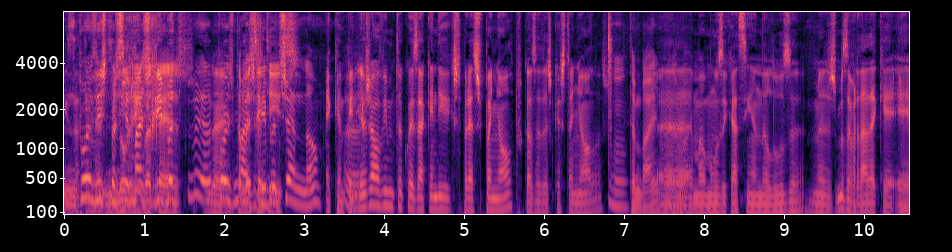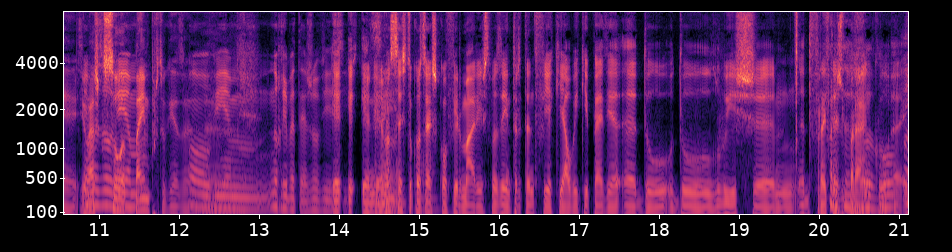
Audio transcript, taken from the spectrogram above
eh, Exato. Pois isto parecia mais Ribatejo, riba, não é? É Eu já ouvi muita coisa. Há quem diga que isto parece espanhol por causa das castanholas. Também. Eh, também. É uma música assim andaluza, mas, mas a verdade é que é, é- Sim, eu acho que soa bem portuguesa. Ouvia-me no Ribatejo, ouvia Eu, isso. eu- eu não sei se tu consegues confirmar isto, mas entretanto fui aqui à Wikipédia eh, do, do Luís eh, de Freitas, Freitas Branco e,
